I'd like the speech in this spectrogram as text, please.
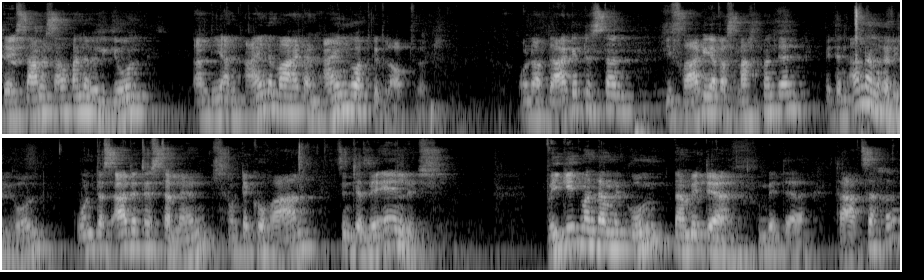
Der Islam ist auch eine Religion, an die an eine Wahrheit, an einen Gott geglaubt wird. Und auch da gibt es dann die Frage, ja, was macht man denn mit den anderen Religionen? Und das Alte Testament und der Koran sind ja sehr ähnlich. Wie geht man damit um, damit der, mit der Tatsache,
